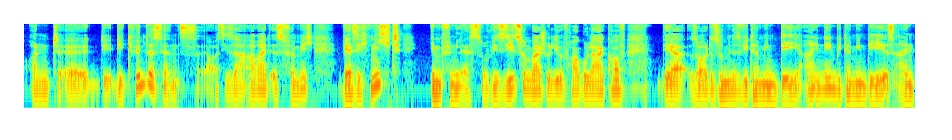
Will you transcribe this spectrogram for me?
Und äh, die, die Quintessenz aus dieser Arbeit ist für mich, wer sich nicht impfen lässt, so wie Sie zum Beispiel, liebe Frau Gulaikow, der sollte zumindest Vitamin D einnehmen. Vitamin D ist ein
